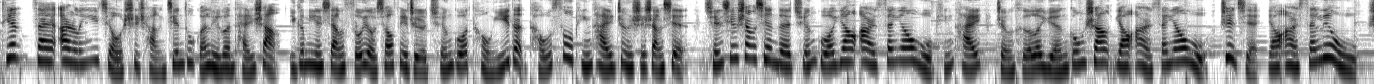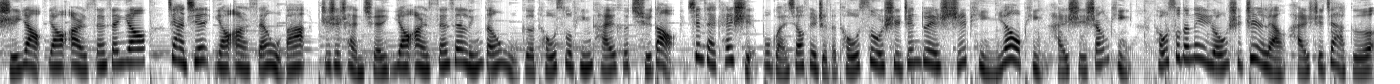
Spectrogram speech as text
天在二零一九市场监督管理论坛上，一个面向所有消费者全国统一的投诉平台正式上线。全新上线的全国幺二三幺五平台，整合了原工商幺二三幺五、质检幺二三六五、食药幺二三三幺、价监幺二三五八、知识产权幺二三三零等五个投诉平台和渠道。现在开始，不管消费者的投诉是针对食品药品还是商品，投诉的内容是质量还是价格，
